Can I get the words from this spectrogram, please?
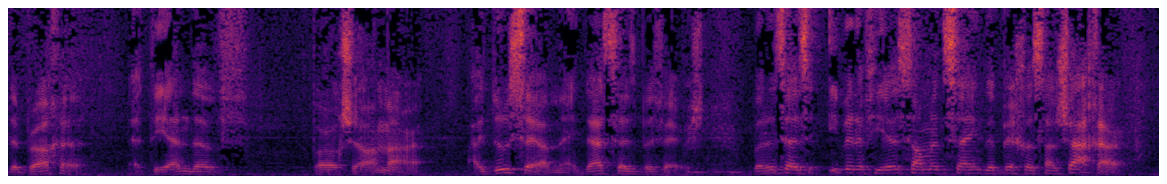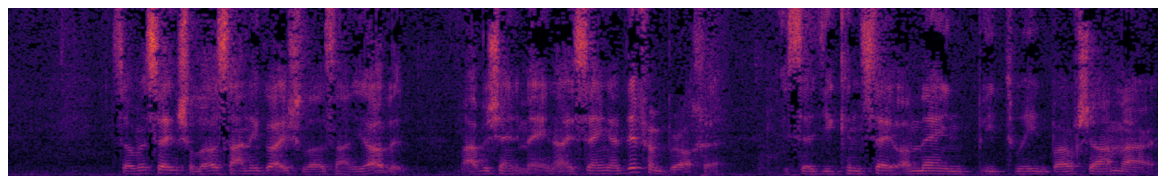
the bracha at the end of Baruch Sha'amar, I do say Amen. That says Beferish. But it says, even if he hear someone saying the Bichas HaShachar, someone saying Shalos Ani Goy, Shalos Ani Yovid, Mabashani Meina is saying a different bracha. He said you can say Amen between Baruch Shamar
